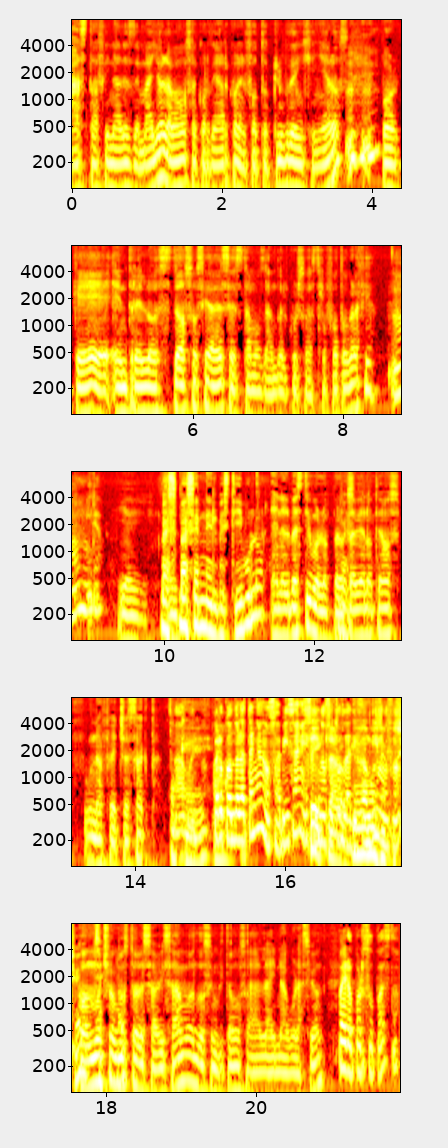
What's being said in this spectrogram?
hasta finales de mayo. La vamos a coordinar con el Fotoclub de Ingenieros. Ujú. Porque entre las dos sociedades estamos dando el curso de astrofotografía. No, mira. Y ahí, ¿Va, en, va a ser en el vestíbulo? en el vestíbulo, pero Pues- todavía no tenemos una fecha exacta. Ah, Ok. bueno. Pero cuando la tengan nos avisan y Sí, nosotros claro. la difundimos, ¿no? Con Sí, mucho ¿no? gusto les avisamos, los invitamos a la inauguración. Pero por supuesto,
